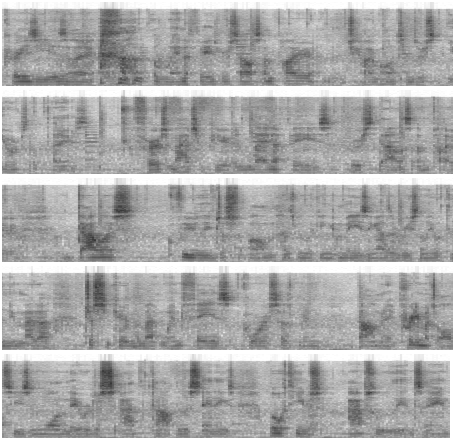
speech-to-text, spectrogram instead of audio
Crazy, isn't it? Atlanta FaZe versus South Empire, and then Chicago Hunters versus New York Subliners. First matchup here Atlanta FaZe versus Dallas Empire. Dallas clearly just um, has been looking amazing as of recently with the new meta. Just secured the event win. FaZe, of course, has been dominant pretty much all season one. They were just at the top of the standings. Both teams absolutely insane.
